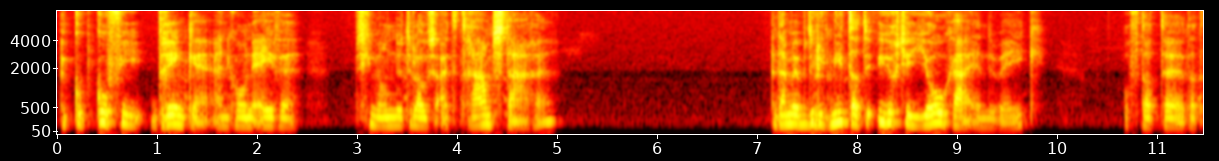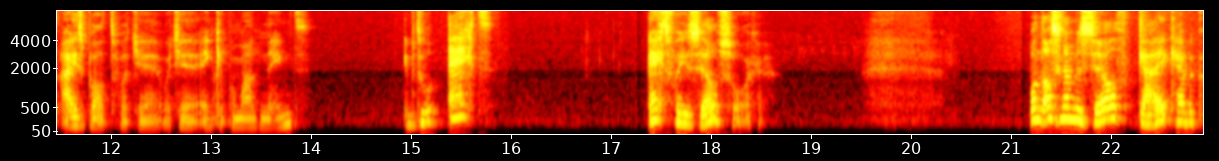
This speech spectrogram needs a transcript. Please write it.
Een kop koffie drinken en gewoon even, misschien wel nutteloos uit het raam staren. En daarmee bedoel ik niet dat de uurtje yoga in de week, of dat, uh, dat ijsbad wat je, wat je één keer per maand neemt. Ik bedoel echt, echt voor jezelf zorgen. Want als ik naar mezelf kijk, heb ik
